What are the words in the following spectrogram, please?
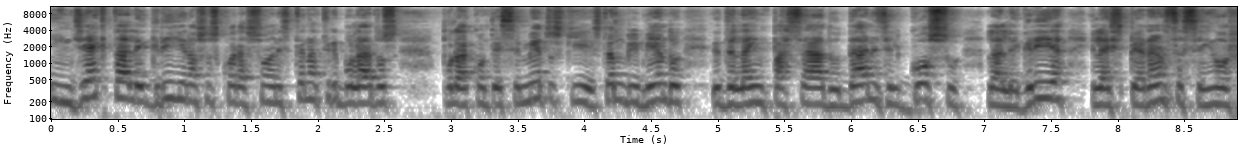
Injecta alegria em nossos corações, tão atribulados por acontecimentos que estamos vivendo desde o ano passado. Dá-nos o gozo, a alegria e a esperança, Senhor,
